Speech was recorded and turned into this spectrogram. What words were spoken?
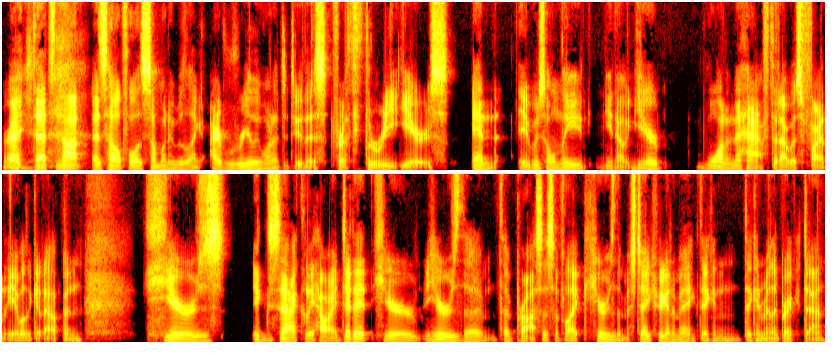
Right. That's not as helpful as someone who was like, I really wanted to do this for three years. And it was only, you know, year one and a half that I was finally able to get up. And here's exactly how I did it. Here, here's the the process of like, here's the mistake you're gonna make. They can they can really break it down.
